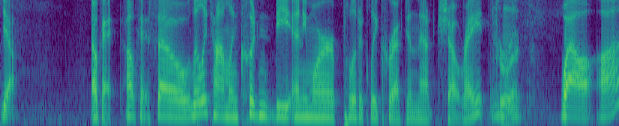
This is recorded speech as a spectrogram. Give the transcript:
yeah. Okay, okay. So Lily Tomlin couldn't be any more politically correct in that show, right? Correct. Well, ah,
